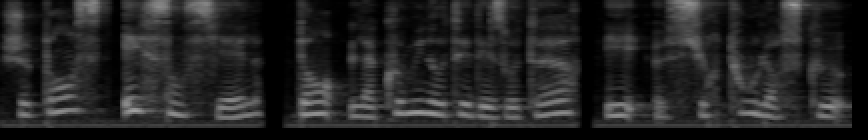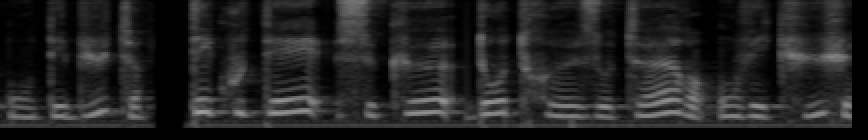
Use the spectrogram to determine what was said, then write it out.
Je pense essentiel dans la communauté des auteurs et surtout lorsque on débute d'écouter ce que d'autres auteurs ont vécu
